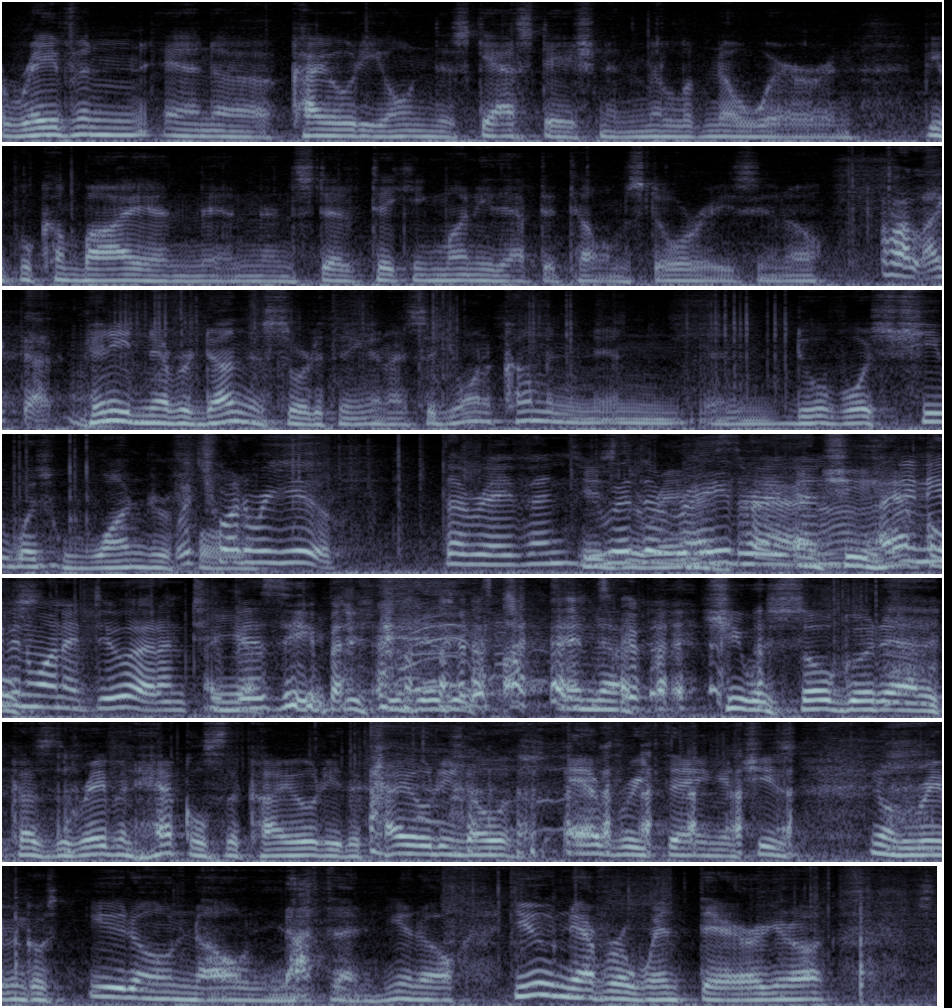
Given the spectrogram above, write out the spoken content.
a raven and a coyote own this gas station in the middle of nowhere, and people come by and, and instead of taking money, they have to tell them stories, you know. Oh, I like that. Penny'd never done this sort of thing, and I said, "You want to come and, and, and do a voice?" She was wonderful. Which one were you? The Raven. He's were the the Raven. Raven. And she I didn't even want to do it. I'm too Yeah, busy. But she's too busy. and uh, she was so good at it because the raven heckles the coyote. The coyote knows everything, and she's, you know, the raven goes, "You don't know nothing. You know, you never went there. You know."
